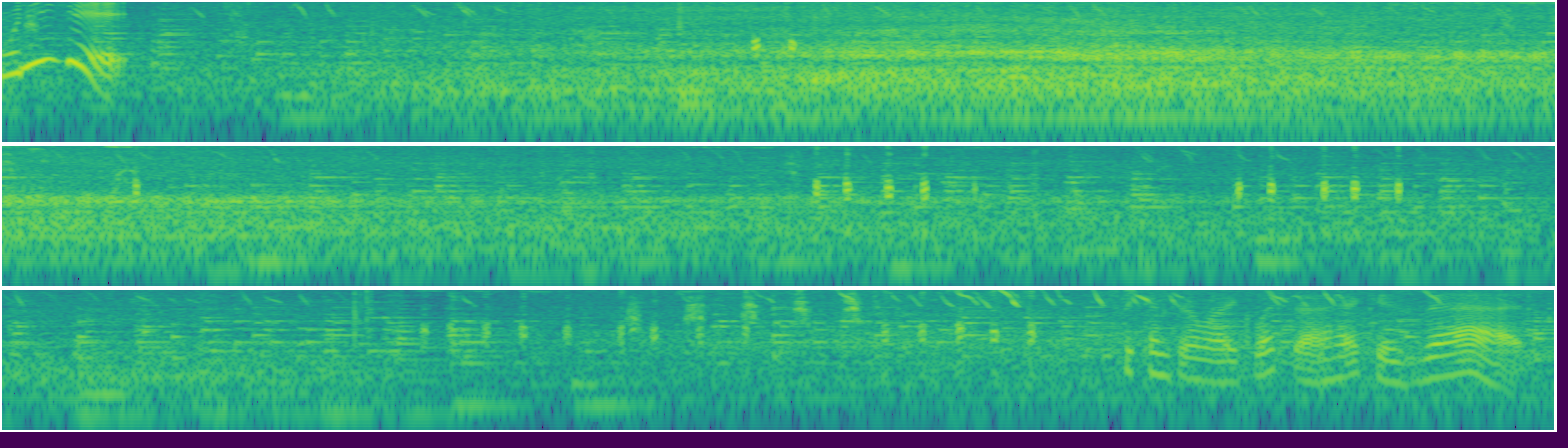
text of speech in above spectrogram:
What is it? Chickens are like, what the heck is that?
